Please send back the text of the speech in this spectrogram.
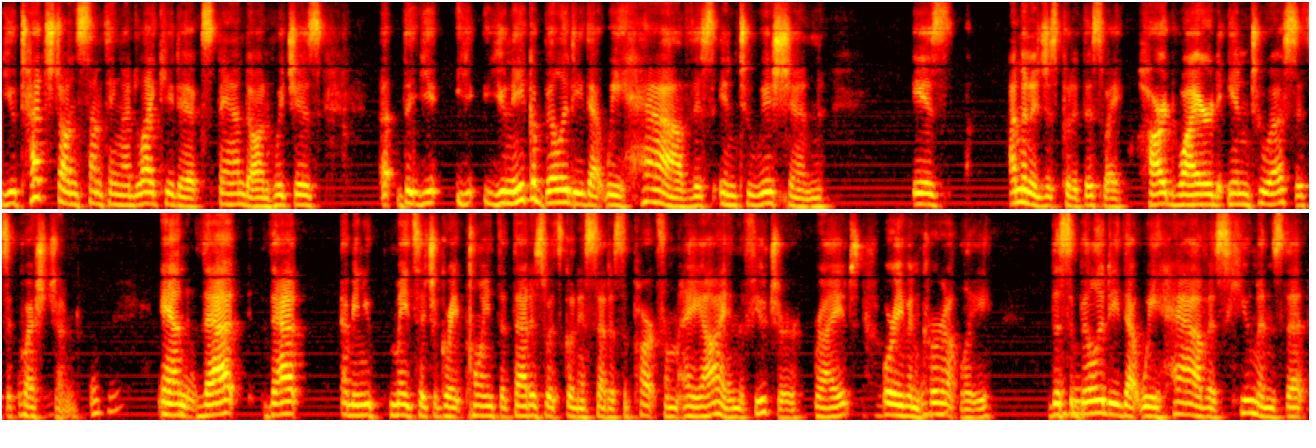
you touched on something I'd like you to expand on, which is uh, the u- unique ability that we have, this intuition, is I'm going to just put it this way: hardwired into us. It's a mm-hmm. question, mm-hmm. and mm-hmm. that that I mean, you made such a great point that that is what's going to set us apart from AI in the future, right? Or even Mhm. currently. This Mhm. ability that we have as humans, that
